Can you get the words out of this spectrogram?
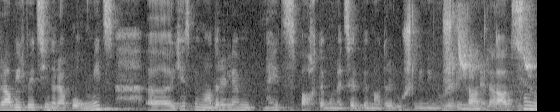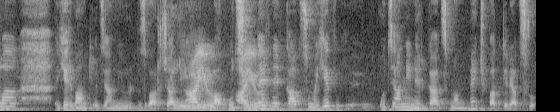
հravirվեցի նրա կողմից ես բեմադրել եմ մեծ բախտ եմ ունեցել բեմադրել ուշ լինին ուշ լինին ներկայացումը Երվանդ Տոդյանի զվարճալի պատմություններ ներկայացումը եւ օցեանի ներկայացման մեջ պատկերացրու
